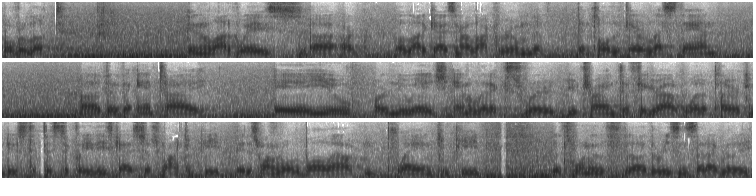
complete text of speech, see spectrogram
overlooked in a lot of ways. Uh, our, a lot of guys in our locker room have been told that they're less than. Uh, they're the anti AAU or New Age analytics where you're trying to figure out what a player can do statistically. These guys just want to compete. They just want to roll the ball out and play and compete. That's one of the, uh, the reasons that I really,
